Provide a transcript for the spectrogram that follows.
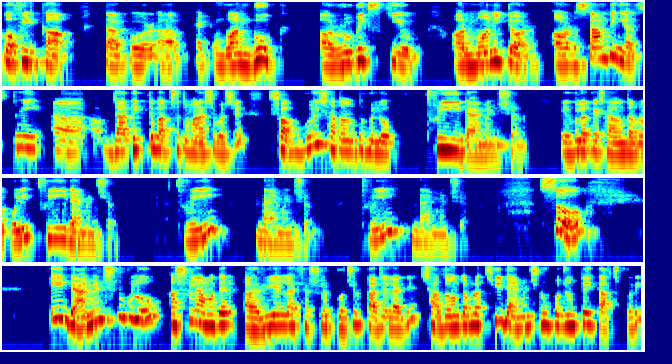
কফির কাপ তারপর one book or Rubik's cube or monitor or something else তুমি যা দেখতে পাচ্ছ তোমার আশেপাশে সবগুলোই সাধারণত হলো থ্রি ডাইমেনশন এগুলোকে সাধারণত আমরা বলি three dimension three dimension three dimension so এই ডাইমেনশনগুলো আসলে আমাদের রিয়েল লাইফে আসলে প্রচুর কাজে লাগে। সাধারণত আমরা থ্রি ডাইমেনশন পর্যন্তই কাজ করি।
